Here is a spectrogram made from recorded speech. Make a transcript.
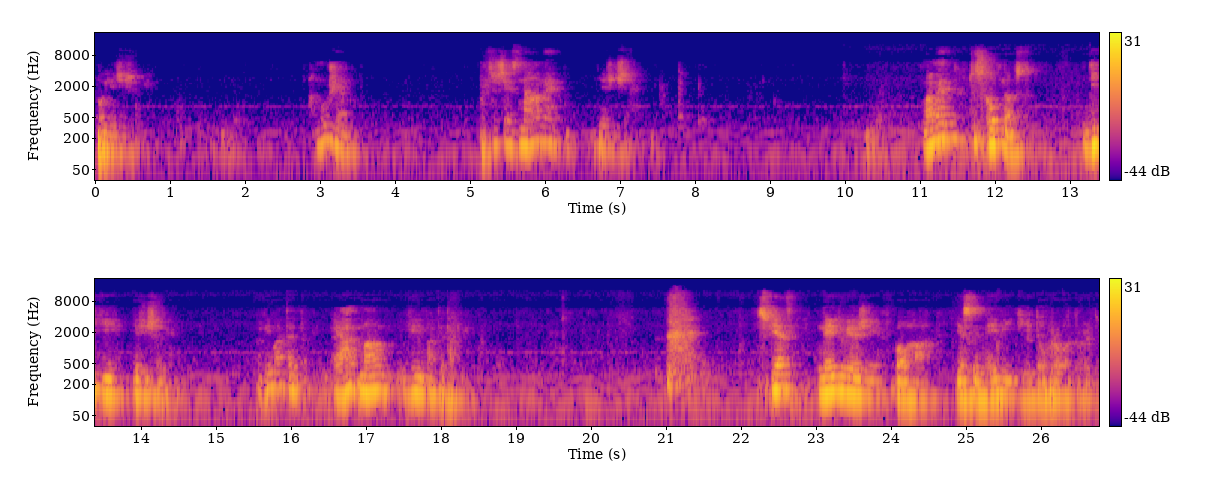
po Ježíšovi. A můžeme, protože známe Ježíše. Máme tu schopnost díky Ježíšovi. A vy máte taky. A já mám, vy máte taky. Svět nedůvěří v Boha, jestli nevidí dobrou autoritu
